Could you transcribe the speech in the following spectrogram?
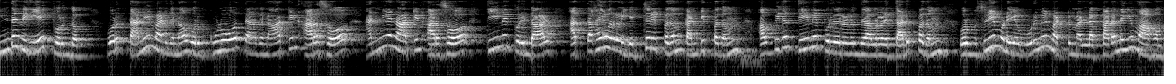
இந்த விதியை பொருந்தும். ஒரு தனி மனிதனோ ஒரு குழுவோ தனது நாட்டின் அரசோ அந்நிய நாட்டின் அரசோ தீமை புரிந்தால் அத்தகையவர்களை எச்சரிப்பதும் கண்டிப்பதும் அவ்விதம் தீமை புரிவதிலிருந்து அவர்களை தடுப்பதும் ஒரு முஸ்லீமுடைய உரிமை மட்டுமல்ல கடமையும் ஆகும்.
